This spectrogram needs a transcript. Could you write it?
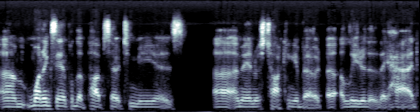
Um, one example that pops out to me is uh, a man was talking about a, a leader that they had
